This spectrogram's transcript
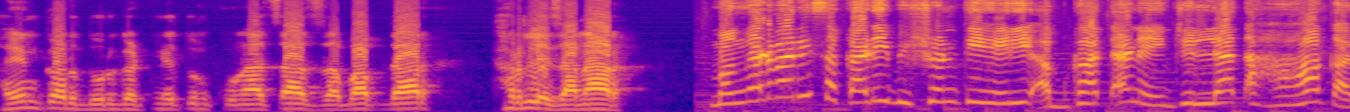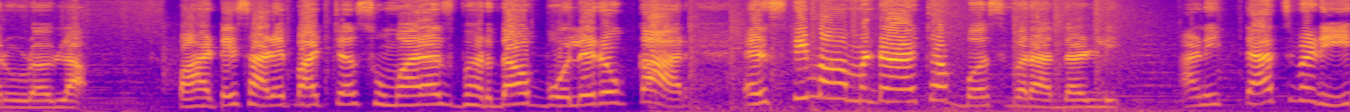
भयंकर दुर्घटनेतून कुणाचा जबाबदार ठरले जाणार? मंगळवारी सकाळी भीषण तिहेरी अपघाताने जिल्ह्यात हाहाकार उडवला. पहाटे साडेपाचच्या सुमारास भरधाव बोलेरो कार एस टी महामंडळाच्या बसवर आदळली आणि त्याच वेळी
